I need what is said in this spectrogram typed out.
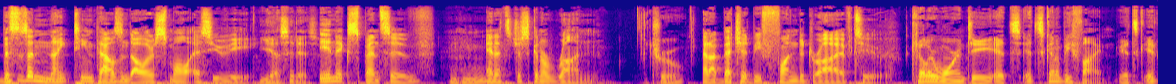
This is a nineteen thousand dollars small SUV, Yes, it is inexpensive, Mm-hmm. and it's just gonna run. True. And I bet you it'd be fun to drive too. Killer warranty. It's it's going to be fine. It's it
